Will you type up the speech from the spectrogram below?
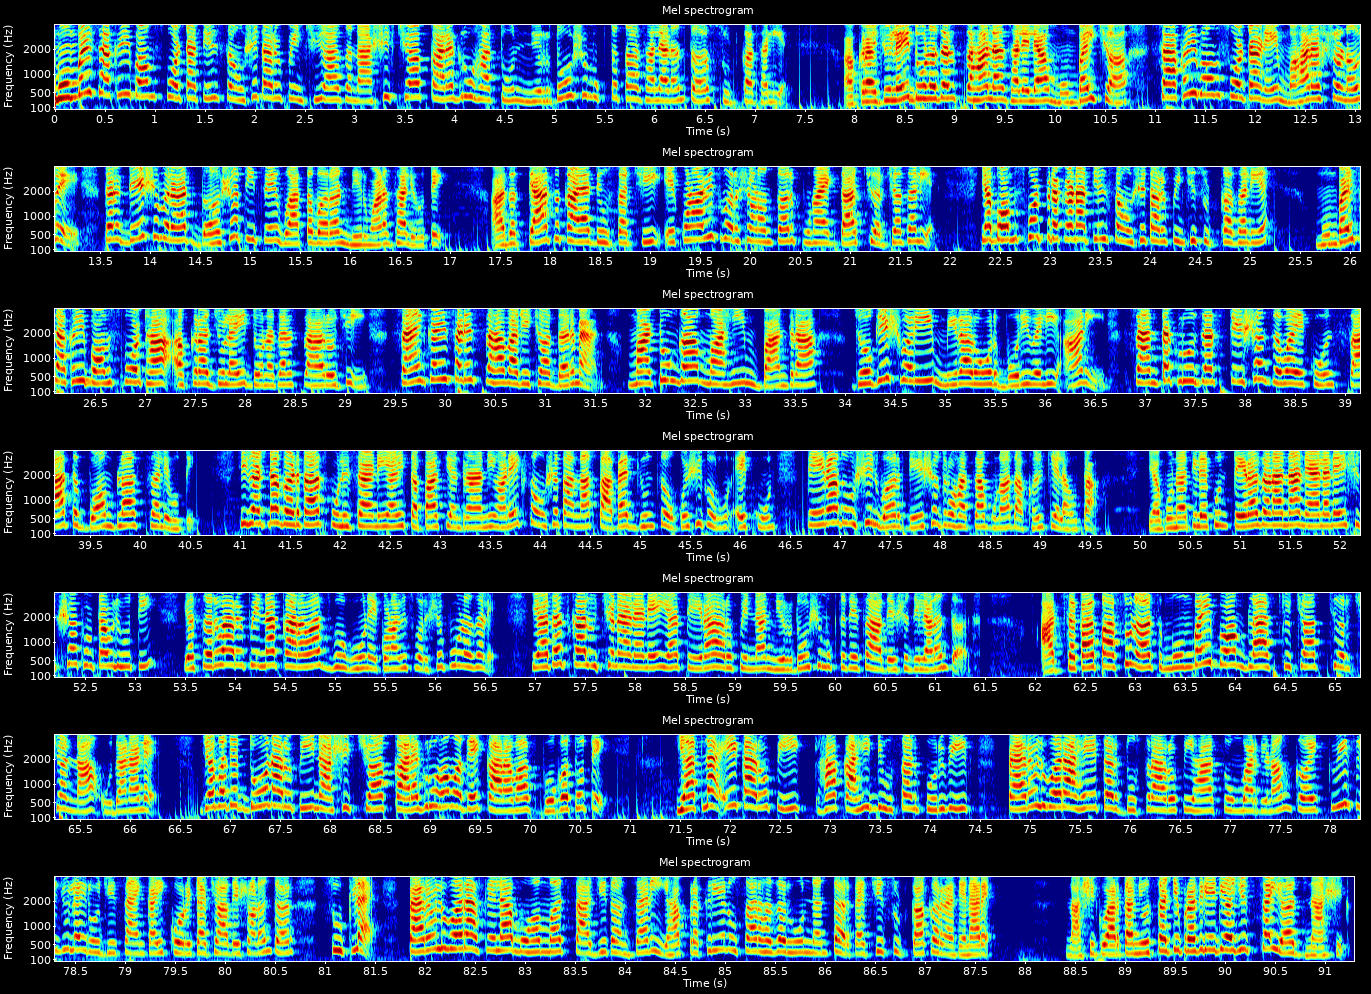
मुंबई साखळी बॉम्बस्फोटातील संशयित आरोपींची आज नाशिकच्या कारागृहातून निर्दोष मुक्तता झाल्यानंतर सुटका झाली आहे. अकरा जुलै दोन हजार सहाला झालेल्या मुंबईच्या साखळी बॉम्बस्फोटाने महाराष्ट्र नव्हे तर देशभरात दहशतीचे वातावरण निर्माण झाले होते. आज त्याच काळ्या दिवसाची एकोणावीस वर्षानंतर पुन्हा एकदा चर्चा झाली आहे. या बॉम्बस्फोट प्रकरणातील संशयित आरोपींची सुटका झाली आहे. मुंबई साखळी बॉम्बस्फोट हा अकरा जुलै दोन हजार सहा रोजी सायंकाळी साडेसहा वाजेच्या दरम्यान माटुंगा माहीम बांद्रा जोगेश्वरी मीरा रोड बोरीवली आणि सांताक्रूज या स्टेशन जवळ एकूण सात बॉम्ब ब्लास्ट झाले होते. ही घटना घडताच पोलिसांनी आणि तपास यंत्रणांनी अनेक संशयितांना ताब्यात घेऊन चौकशी करून एकूण तेरा दोषींवर देशद्रोहाचा गुन्हा दाखल केला होता. या गुन्ह्यातील एकूण तेरा जणांना न्यायालयाने शिक्षा ठोठावली होती. या सर्व आरोपींना कारावास भोगून एकोणावीस वर्ष पूर्ण झाले. यातच काल उच्च न्यायालयाने या तेरा आरोपींना निर्दोष मुक्ततेचा आदेश दिल्यानंतर आज सकाळपासूनच मुंबई बॉम्ब ब्लास्टच्या चर्चांना उदाण आले ज्यामध्ये दोन आरोपी नाशिकच्या कारागृहामध्ये कारावास भोगत होते. यातला एक आरोपी हा काही दिवसांपूर्वीच पॅरोलवर आहे तर दुसरा आरोपी हा सोमवार दिनांक एकवीस जुलै रोजी सायंकाळी कोर्टाच्या आदेशानंतर सुटलाय. पॅरोलवर असलेला मोहम्मद साजिद अन्सारी हा प्रक्रियेनुसार हजर होऊन नंतर त्याची सुटका करण्यात येणार आहे. नाशिक वार्ता न्यूजसाठी प्रतिनिधी अजित सय्यद नाशिक.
